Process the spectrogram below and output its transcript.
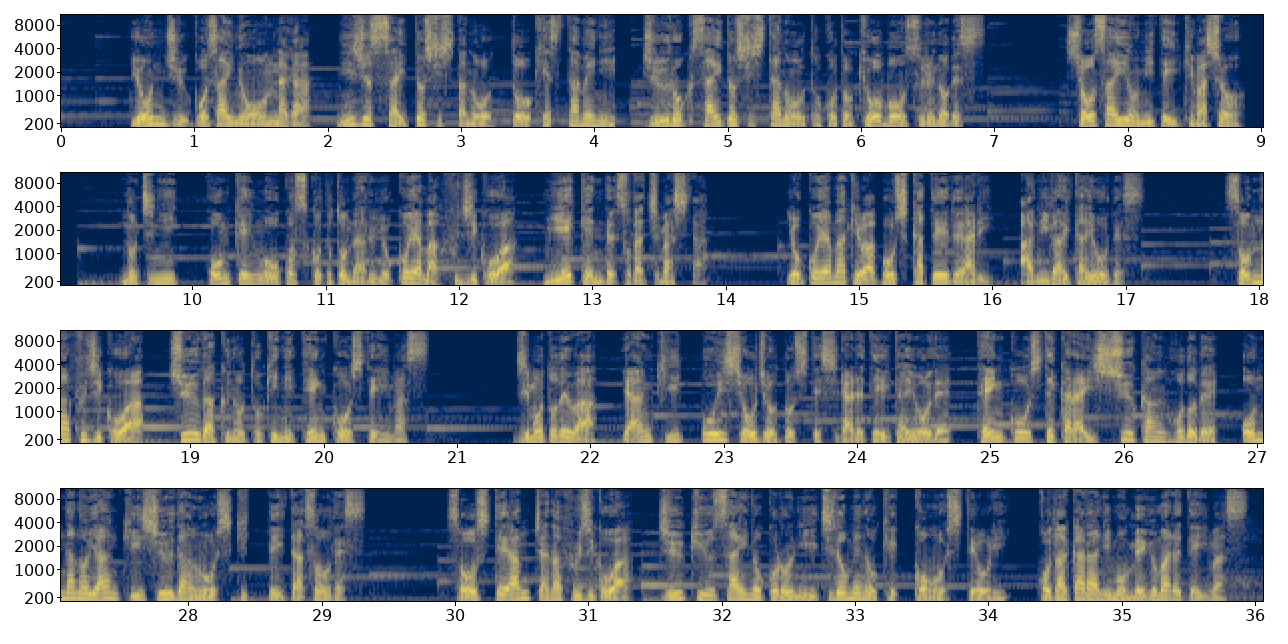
45歳の女が20歳年下の夫を消すために16歳年下の男と共謀するのです。詳細を見ていきましょう。後に本件を起こすこととなる横山藤子は三重県で育ちました。横山家は母子家庭であり、兄がいたようです。そんな藤子は中学の時に転校しています。地元ではヤンキーっぽい少女として知られていたようで、転校してから一週間ほどで女のヤンキー集団を仕切っていたそうです。そうしてアンチャな藤子は19歳の頃に一度目の結婚をしており、子宝にも恵まれています。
